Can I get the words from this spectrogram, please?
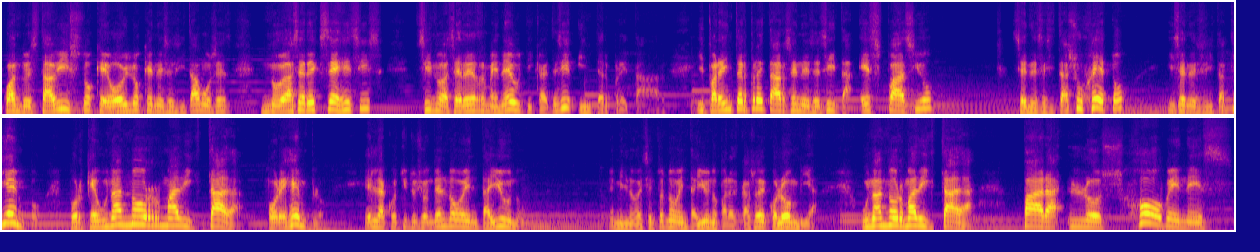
cuando está visto que hoy lo que necesitamos es no hacer exégesis, sino hacer hermenéutica, es decir, interpretar. Y para interpretar se necesita espacio, se necesita sujeto y se necesita tiempo, porque una norma dictada, por ejemplo, en la Constitución del 91, de 1991, para el caso de Colombia, una norma dictada para los jóvenes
